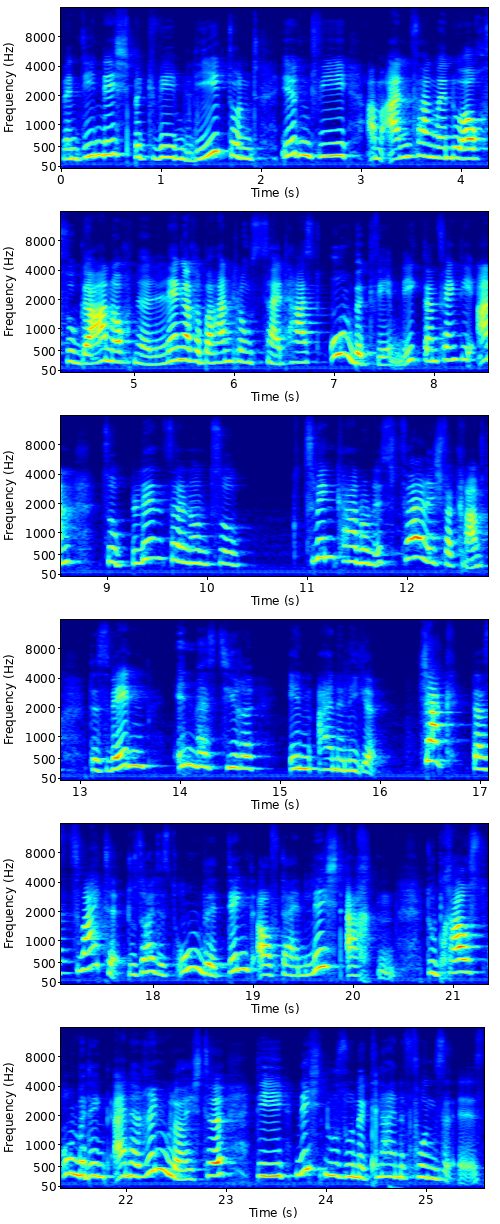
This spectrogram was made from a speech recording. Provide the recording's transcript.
Wenn die nicht bequem liegt und irgendwie am Anfang, wenn du auch sogar noch eine längere Behandlungszeit hast, unbequem liegt, dann fängt die an zu blinzeln und zu zwinkern und ist völlig verkrampft. Deswegen investiere in eine Liege. Zack, das zweite, du solltest unbedingt auf dein Licht achten. Du brauchst unbedingt eine Ringleuchte, die nicht nur so eine kleine Funsel ist.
